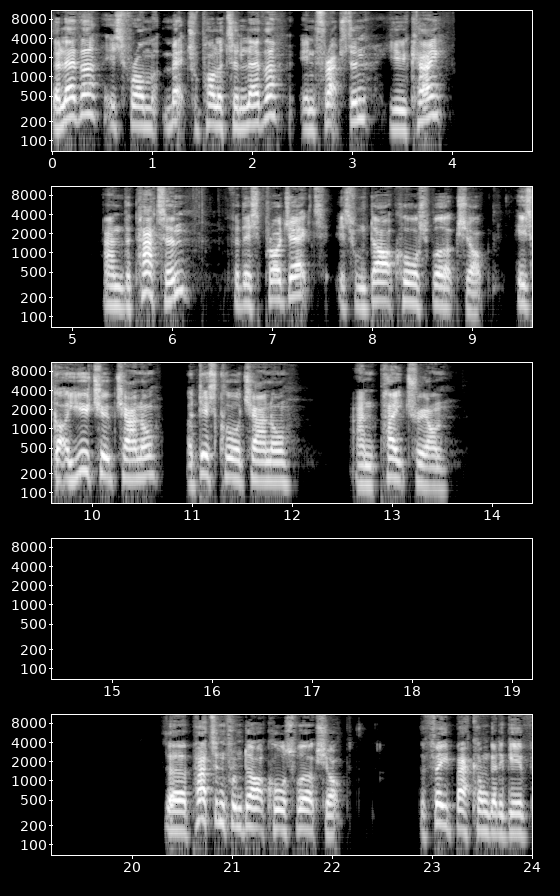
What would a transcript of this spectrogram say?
The leather is from Metropolitan Leather in Thrapston, UK. And the pattern for this project is from Dark Horse Workshop. He's got a YouTube channel, a Discord channel, and Patreon. The pattern from Dark Horse Workshop, the feedback I'm going to give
